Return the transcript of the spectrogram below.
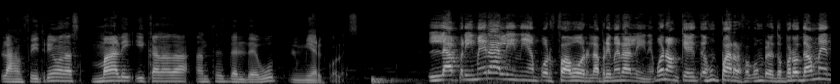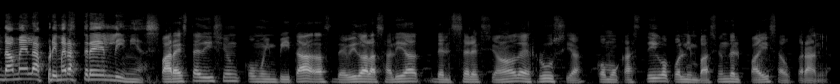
las anfitrionas Mali y Canadá antes del debut el miércoles. La primera línea, por favor, la primera línea. Bueno, aunque es un párrafo completo, pero dame, dame las primeras tres líneas. para esta edición como invitadas debido a la salida del seleccionado de Rusia como castigo por la invasión del país a Ucrania.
